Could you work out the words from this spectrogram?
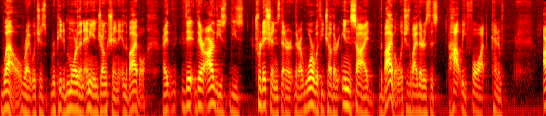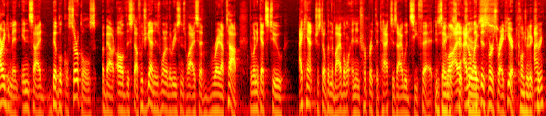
well, right, which is repeated more than any injunction in the Bible, right? There, there are these these traditions that are that are at war with each other inside the Bible, which is why there is this hotly fought kind of argument inside biblical circles about all of this stuff, which again is one of the reasons why I said right up top that when it gets to I can't just open the Bible and interpret the text as I would see fit. And say, well, I, I don't like this verse right here. contradictory? I'm-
